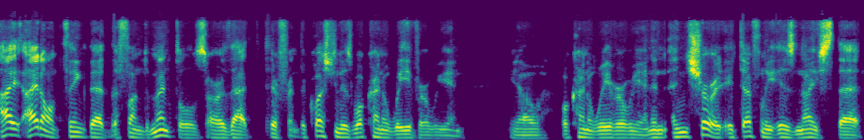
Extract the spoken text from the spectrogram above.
I I don't think that the fundamentals are that different. The question is what kind of wave are we in? You know, what kind of wave are we in? And and sure, it, it definitely is nice that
